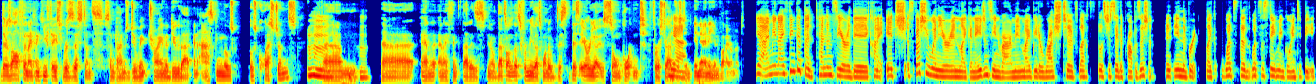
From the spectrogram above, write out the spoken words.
there's often I think you face resistance sometimes doing trying to do that and asking those those questions. Mm-hmm. Um, mm-hmm. Uh, and and I think that is you know that's that's for me that's one of this this area is so important for a strategist yeah. in, in any environment. Yeah, I mean, I think that the tendency or the kind of itch, especially when you're in like an agency environment, might be to rush to let's let's just say the proposition in, the brief. Like, what's the what's the statement going to be?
